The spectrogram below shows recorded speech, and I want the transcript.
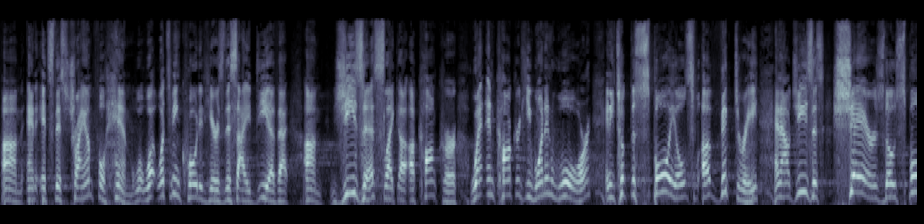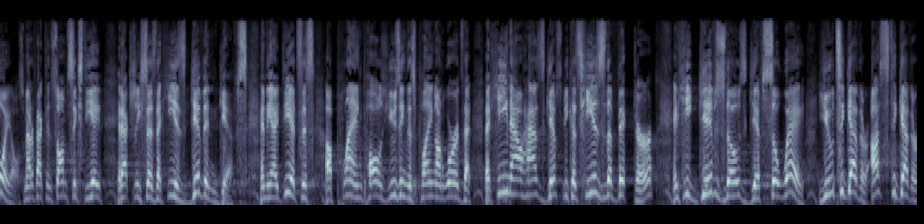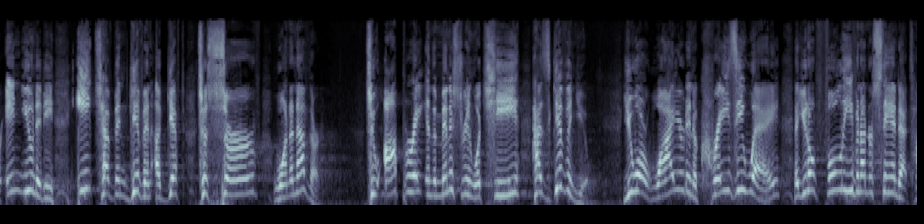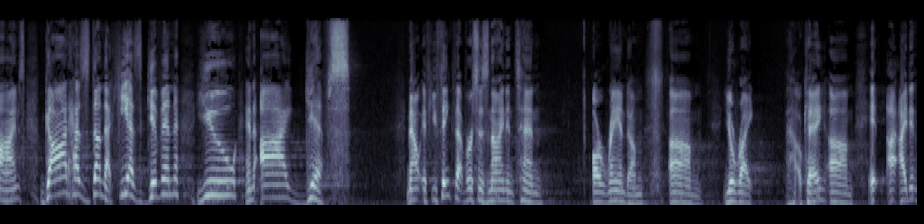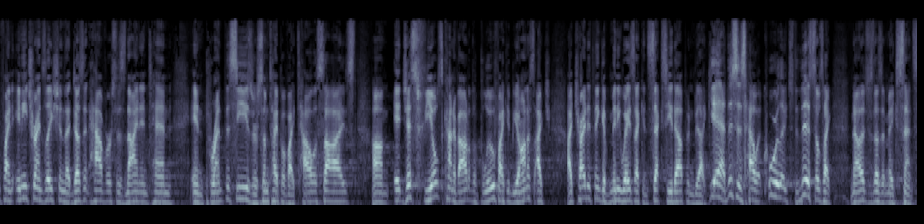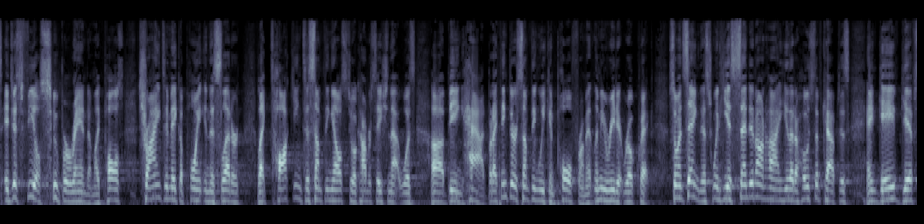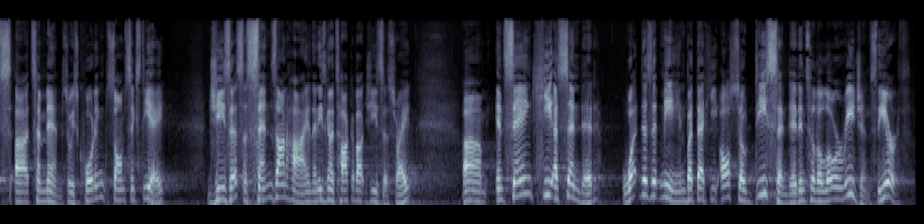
Um, and it's this triumphal hymn. What, what's being quoted here is this idea that um, Jesus, like a, a, conqueror, went and conquered. He won in war, and he took the spoils of victory, and now Jesus shares those spoils. Matter of fact, in Psalm 68, it actually says that he is given gifts. And the idea, it's this uh, playing, Paul's using this playing on words, that, that he now has gifts because he is the victor, and he gives those gifts away. You together, us together, in unity, each have been given a a gift to serve one another, to operate in the ministry in which He has given you. You are wired in a crazy way that you don't fully even understand at times. God has done that. He has given you and I gifts. Now, if you think that verses 9 and 10 are random, um, you're right. Okay? Um, it, I, I, didn't find any translation that doesn't have verses 9 and 10 in parentheses or some type of italicized. Um, it just feels kind of out of the blue, if I could be honest. I, I try to think of many ways I can sexy it up and be like, yeah, this is how it correlates to this. I was like, no, that just doesn't make sense. It just feels super random. Like Paul's trying to make a point in this letter, like talking to something else to a conversation that was uh, being had. But I think there's something we can pull from it. Let me read it real quick. So, in saying this, when he ascended on high, he led a host of captives and gave gifts uh, to men. So he's quoting Psalm 68. Jesus ascends on high, and then he's going to talk about Jesus, right? Um, in saying he ascended, what does it mean but that he also descended into the lower regions, the earth?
